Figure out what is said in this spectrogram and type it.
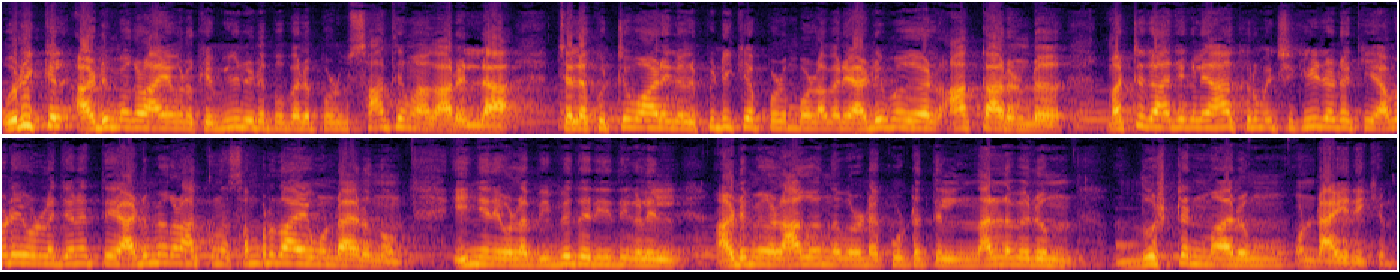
ഒരിക്കൽ അടിമകളായവർക്ക് വീണ്ടെടുപ്പ് പലപ്പോഴും സാധ്യമാകാറില്ല. ചില കുറ്റവാളികൾ പിടിക്കപ്പെടുമ്പോൾ അവരെ അടിമകൾ ആക്കാറുണ്ട്. മറ്റു രാജ്യങ്ങളെ ആക്രമിച്ച് കീഴടക്കി അവിടെയുള്ള ജനത്തെ അടിമകളാക്കുന്ന സമ്പ്രദായം ഉണ്ടായിരുന്നു. ഇങ്ങനെയുള്ള വിവിധ രീതികളിൽ അടിമകളാകുന്നവരുടെ കൂട്ടത്തിൽ നല്ലവരും ദുഷ്ടന്മാരും ഉണ്ടായിരിക്കും.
